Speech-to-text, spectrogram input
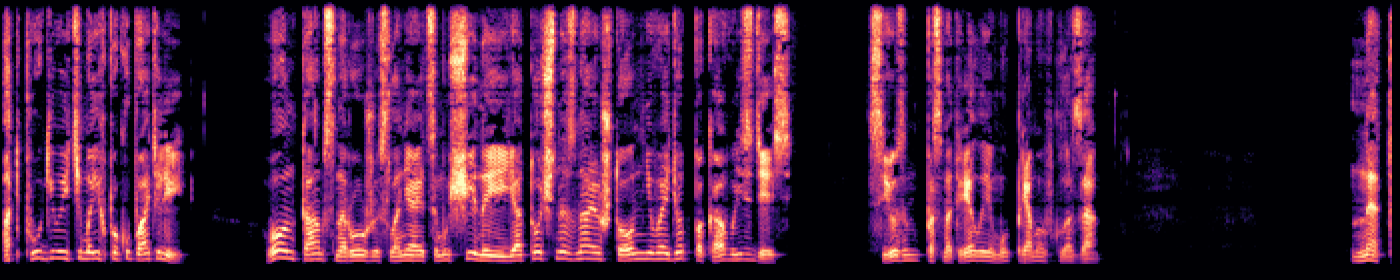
отпугиваете моих покупателей. Вон там снаружи слоняется мужчина, и я точно знаю, что он не войдет, пока вы здесь». Сьюзен посмотрела ему прямо в глаза. Нет.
